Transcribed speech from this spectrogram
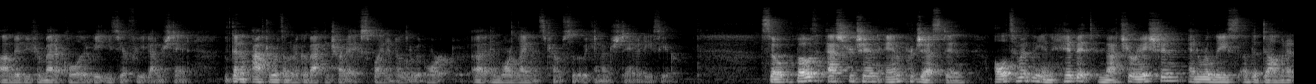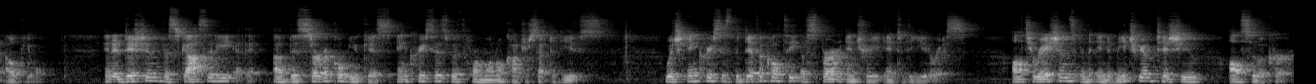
Uh, maybe for medical, it'd be easier for you to understand. But then afterwards, I'm going to go back and try to explain it a little bit more uh, in more layman's terms so that we can understand it easier. So both estrogen and progestin ultimately inhibit maturation and release of the dominant ovule. In addition, viscosity of the cervical mucus increases with hormonal contraceptive use, which increases the difficulty of sperm entry into the uterus. Alterations in the endometrium tissue also occur,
